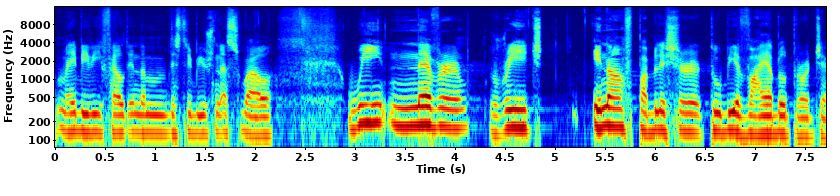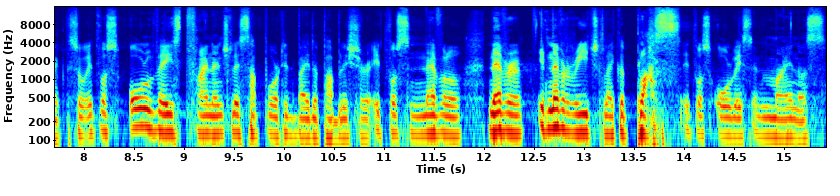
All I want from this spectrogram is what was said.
maybe we failed in the distribution as well. We never reached enough publisher to be a viable project. So it was always financially supported by the publisher. It was never, never, it never reached like a plus. It was always a minus.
